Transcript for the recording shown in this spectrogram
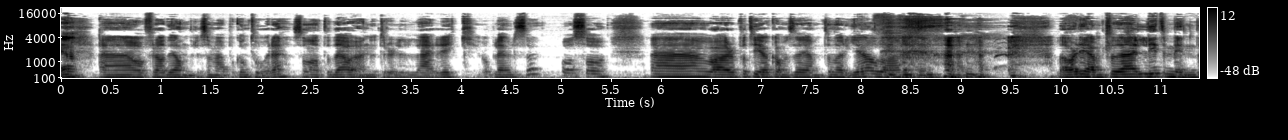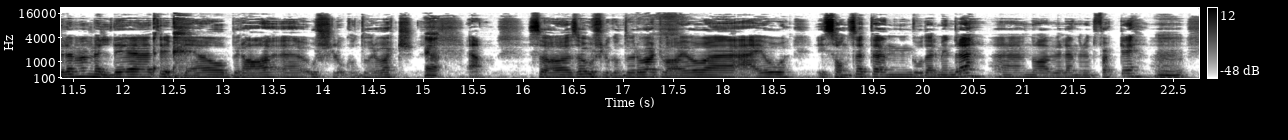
Ja. Eh, og fra de andre som er på kontoret. Sånn at det var en utrolig lærerik opplevelse. Og så eh, var det på tide å komme seg hjem til Norge, og da Da var det hjem til det litt mindre, men veldig trivelige og bra eh, Oslo-kontoret vårt. Ja. ja. Så, så Oslo-kontoret vårt jo, eh, er jo i sånn sett en god del mindre. Eh, nå er vi vel en rundt 40. Eh, mm.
